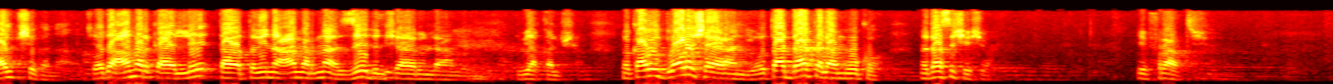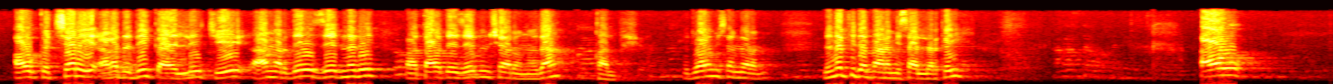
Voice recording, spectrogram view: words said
قلب شګنا چې دا امر قائل له تا توین امر نه زید شاعر لا امر بیا قلب شو نو کاوی دواړه شاعران دي او تا دا کلام وکړو نو دا څه شو افراط شو او کچره هغه د دې قائل له چې امر دې زید نه دی او تا ته زید شاعر نه دا قلب شو دواړه مثال نه راغله د نفي د بار مثال لرکې او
